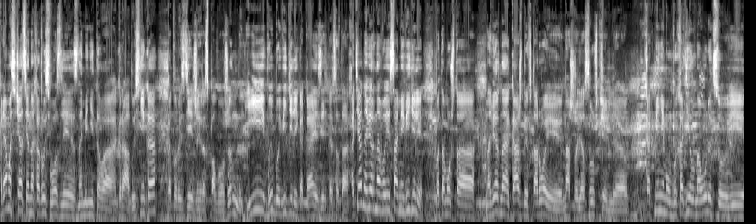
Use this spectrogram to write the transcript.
Прямо сейчас я нахожусь возле знаменитого градусника, который здесь же и расположен, и вы бы видели, какая здесь красота. Хотя, наверное, вы и сами видели, потому что, наверное, каждый второй наш радиослушатель э, как минимум выходил на улицу и,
